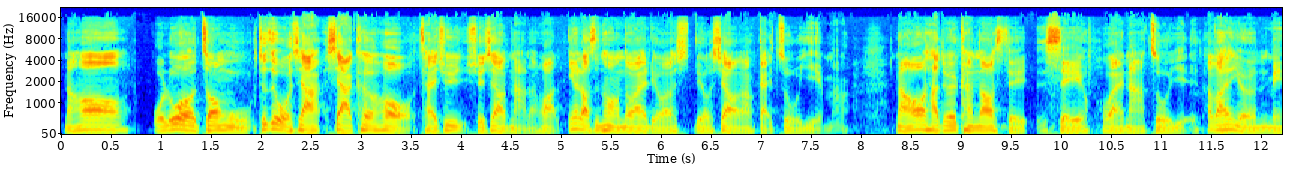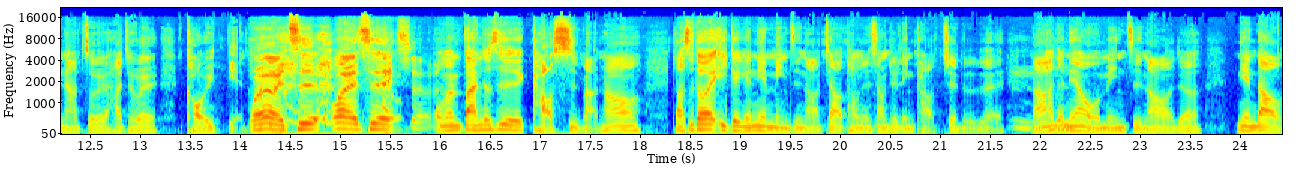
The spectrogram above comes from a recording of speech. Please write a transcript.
然后我如果中午就是我下下课后才去学校拿的话，因为老师通常都在留留校然后改作业嘛，然后他就会看到谁谁回来拿作业，他发现有人没拿作业，他就会扣一点。我有一次，我有一次我们班就是考试嘛，然后老师都会一个一个念名字，然后叫同学上去领考卷，对不对？嗯然后他就念到我名字，然后我就念到，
